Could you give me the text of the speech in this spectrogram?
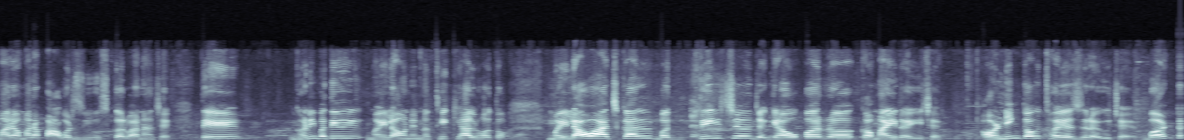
અમારે અમારા પાવર્સ યુઝ કરવાના છે. તે ઘણી બધી મહિલાઓને નથી ખ્યાલ હોતો. મહિલાઓ આજકાલ બધી જ જગ્યાઓ પર કમાઈ રહી છે. અર્નિંગ તો થઈ જ રહ્યું છે. બટ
